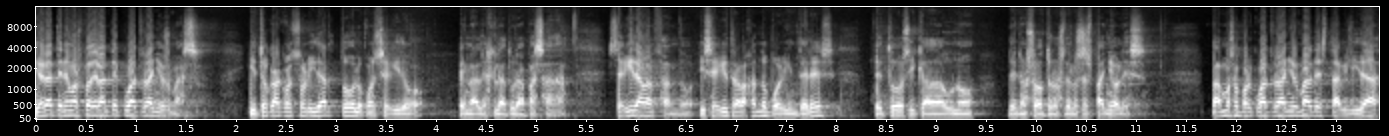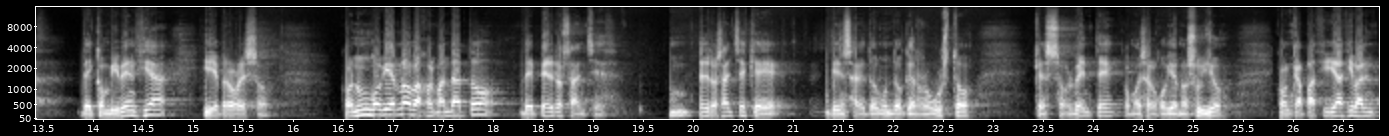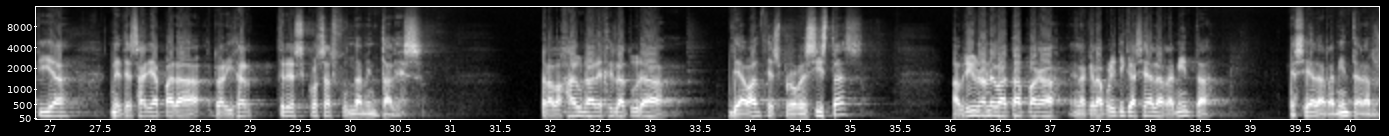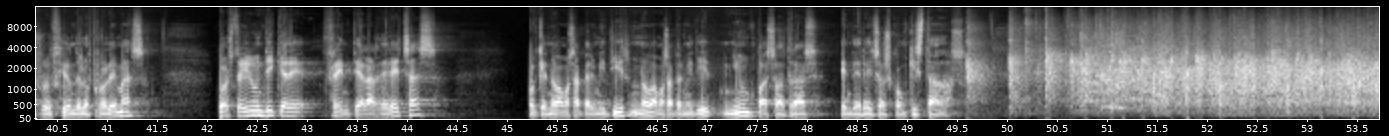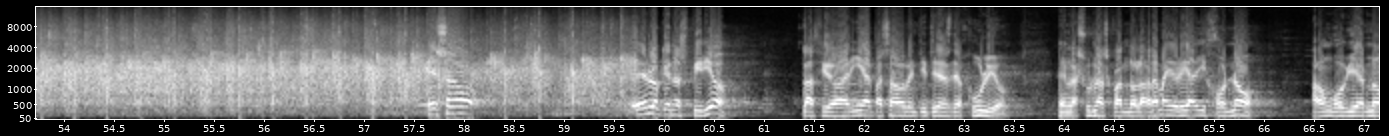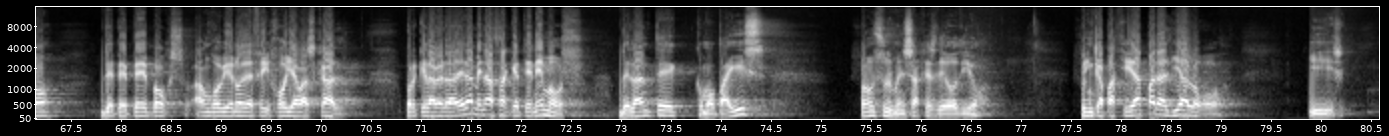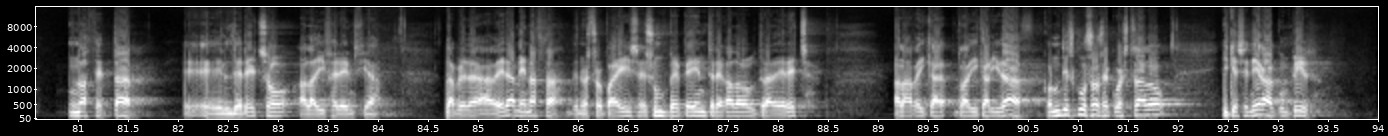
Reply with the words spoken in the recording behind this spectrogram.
Y ahora tenemos por delante cuatro años más. Y toca consolidar todo lo conseguido en la legislatura pasada. Seguir avanzando y seguir trabajando por el interés de todos y cada uno de nosotros, de los españoles. Vamos a por cuatro años más de estabilidad, de convivencia y de progreso, con un gobierno bajo el mandato de Pedro Sánchez. Pedro Sánchez que bien sabe todo el mundo que es robusto, que es solvente, como es el gobierno suyo, con capacidad y valentía necesaria para realizar tres cosas fundamentales. Trabajar una legislatura de avances progresistas, abrir una nueva etapa en la que la política sea la herramienta, que sea la herramienta de la resolución de los problemas, construir un dique frente a las derechas, porque no vamos a permitir, no vamos a permitir ni un paso atrás en derechos conquistados. Eso es lo que nos pidió la ciudadanía el pasado 23 de julio en las urnas cuando la gran mayoría dijo no a un gobierno de PP Vox, a un gobierno de Feijóo y Abascal, porque la verdadera amenaza que tenemos delante como país son sus mensajes de odio, su incapacidad para el diálogo y no aceptar eh, el derecho a la diferencia. La verdadera amenaza de nuestro país es un PP entregado a la ultraderecha, a la radicalidad, con un discurso secuestrado y que se niega a cumplir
